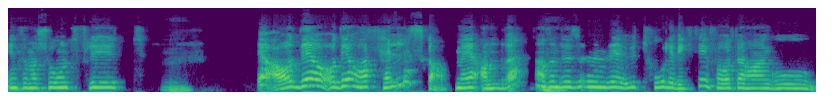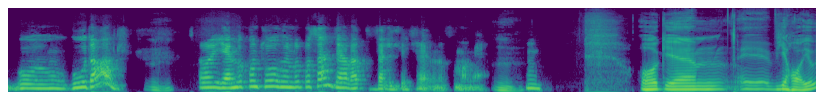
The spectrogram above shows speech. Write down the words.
informasjonsflyt. Mm. Ja, og det, og det, å ha fellesskap med andre. Altså det, det, er utrolig viktig i forhold til å ha en god, god, god dag. Mm. Så hjemmekontor 100 det har vært veldig krevende for mange. Mm. Og eh, Vi har jo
